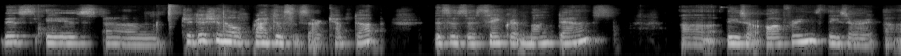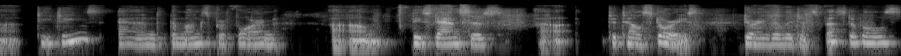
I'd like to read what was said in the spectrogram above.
This is um, traditional practices are kept up. This is a sacred monk dance. Uh, these are offerings, these are uh, teachings, and the monks perform um, these dances uh, to tell stories during religious festivals,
